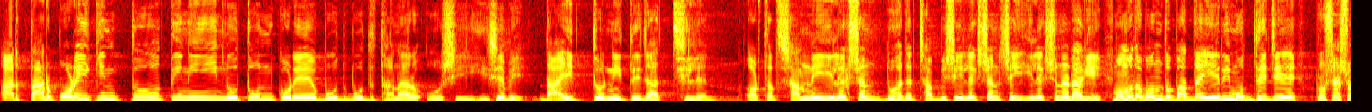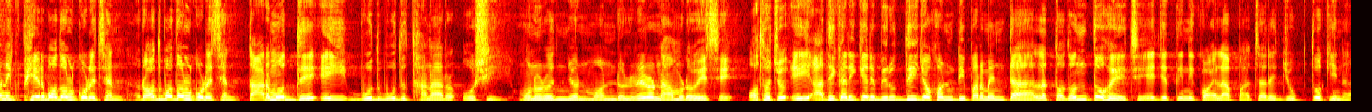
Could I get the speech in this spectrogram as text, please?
আর তারপরেই কিন্তু তিনি নতুন করে বুদবুদ থানার ওসি হিসেবে দায়িত্ব নিতে যাচ্ছিলেন। অর্থাৎ সামনেই ইলেকশন দু হাজার ইলেকশন সেই ইলেকশনের আগে মমতা বন্দ্যোপাধ্যায় এরই মধ্যে যে প্রশাসনিক ফেরবদল করেছেন, রদবদল করেছেন, তার মধ্যে এই বুদবুদ থানার ওসি মনোরঞ্জন মণ্ডলেরও নাম রয়েছে। অথচ এই আধিকারিকের বিরুদ্ধেই যখন ডিপার্টমেন্টাল তদন্ত হয়েছে যে তিনি কয়লা পাচারে যুক্ত কিনা,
